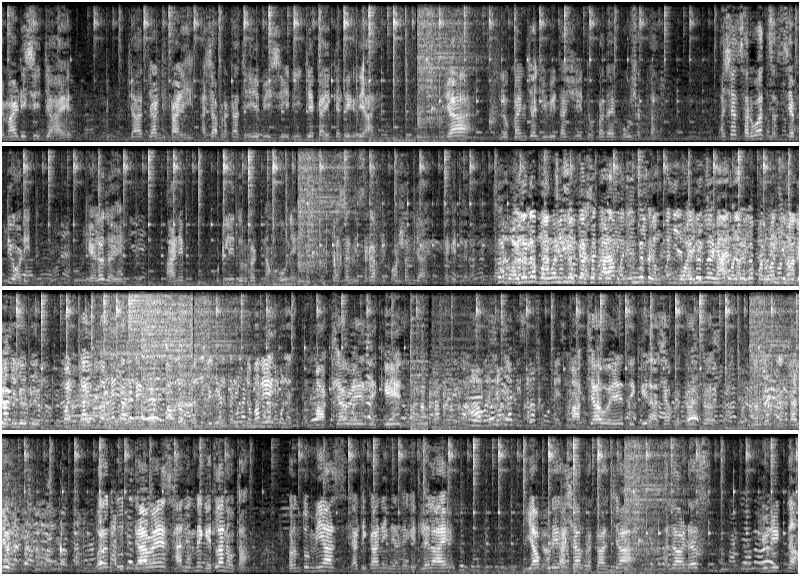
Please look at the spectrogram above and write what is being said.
एम आय डी सी ज्या आहेत ज्या ज्या ठिकाणी अशा प्रकारचे A B C D J काही कॅटेगरी आहे ज्या लोकांच्या जीविताशी धोकादायक होऊ शकतात. अशा सर्वात सेफ्टी ऑडिट केलं जाईल आणि कुठली दुर्घटना होऊ नये यासाठी सगळ्या प्रिकॉशन ज्या आहेत त्या घेतल्या जातील. सर बॉयलरला परवानगी नव्हती अशा कंपनी बॉयलरला ह्या बॉयलरला परवानगी नव्हती पण काही करण्यात आलं नाही ठोस पावलं उचलली गेली जबाबदार कोण आहे? तो? मागच्या वेळेस देखील मागच्या वेळेस देखील अशा प्रकारचं दुर्घटना झाली होती. परंतु त्यावेळेस हा निर्णय घेतला नव्हता. परंतु मी आज या ठिकाणी निर्णय घेतलेला आहे. यापुढे अशा प्रकारच्या हजार्डस युनिटना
